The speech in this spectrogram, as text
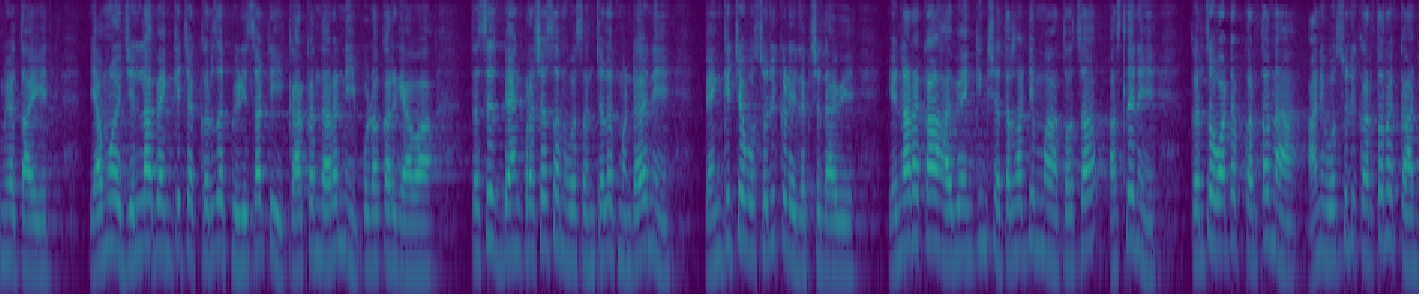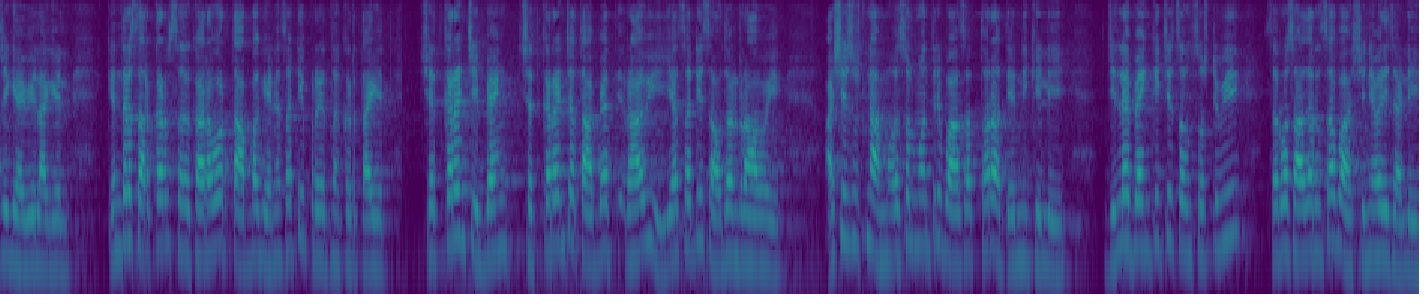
मिळत आहेत. यामुळे जिल्हा बँकेच्या कर्जफेडीसाठी कारखानदारांनी पुढाकार घ्यावा. तसेच बँक प्रशासन व संचालक मंडळाने बँकेच्या वसुलीकडे लक्ष द्यावे. येणारा काळ हा बँकिंग क्षेत्रासाठी महत्त्वाचा असल्याने कर्ज वाटप करताना आणि वसुली करताना काळजी घ्यावी लागेल. केंद्र सरकार सहकारावर ताबा घेण्यासाठी प्रयत्न करत आहेत शेतकऱ्यांची बँक शेतकऱ्यांच्या ताब्यात राहावी यासाठी सावधान राहावे अशी सूचना महसूल मंत्री बाळासाहेब थोरात यांनी केली. जिल्हा बँकेची चौसष्टवी सर्वसाधारण सभा शनिवारी झाली.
